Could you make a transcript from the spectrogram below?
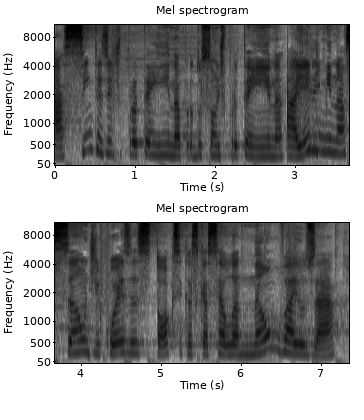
a síntese de proteína, a produção de proteína, a eliminação de coisas tóxicas que a célula não vai usar.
